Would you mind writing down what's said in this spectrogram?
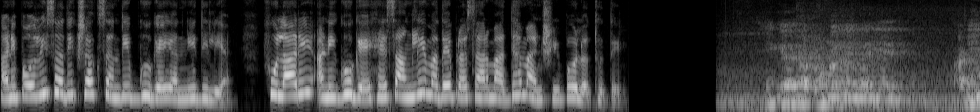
आणि पोलीस अधीक्षक संदीप घुगे यांनी दिली आहे. फुलारी आणि घुगे हे सांगलीमध्ये प्रसारमाध्यमांशी बोलत होते. हे काय आठवण आलेली नाही आहे आणि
